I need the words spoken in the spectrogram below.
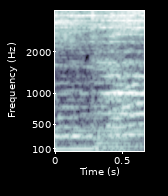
So.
